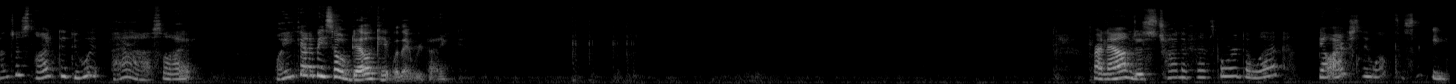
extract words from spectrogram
I just like to do it fast. Like, why you gotta be so delicate with everything? Right now, I'm just trying to fast forward to what y'all actually want to see.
